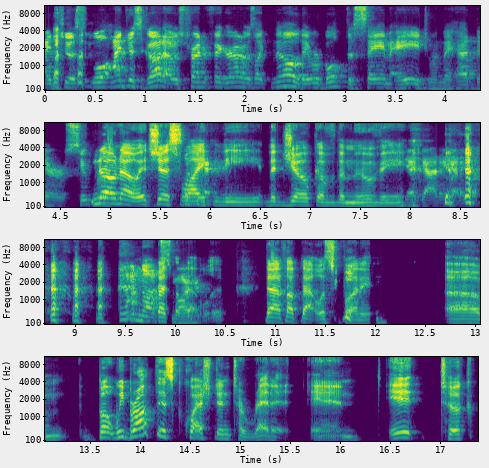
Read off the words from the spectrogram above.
I just well, I just got. it. I was trying to figure out. I was like, no, they were both the same age when they had their super. no, no, it's just like the the joke of the movie. Yeah, got it, got it, got it. I'm not smart. was- I thought that was funny. um, but we brought this question to Reddit and it took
